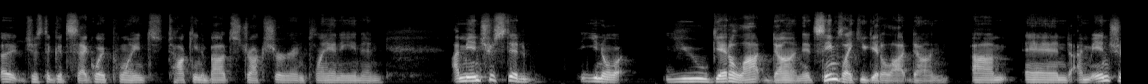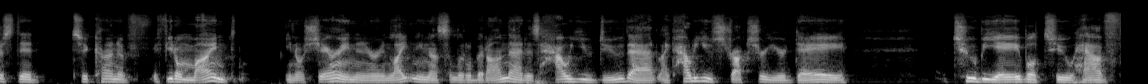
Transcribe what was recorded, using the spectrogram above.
uh, just a good segue point talking about structure and planning. And I'm interested, you know, you get a lot done. It seems like you get a lot done. Um, and I'm interested to kind of, if you don't mind, you know, sharing or enlightening us a little bit on that is how you do that. Like, how do you structure your day to be able to have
